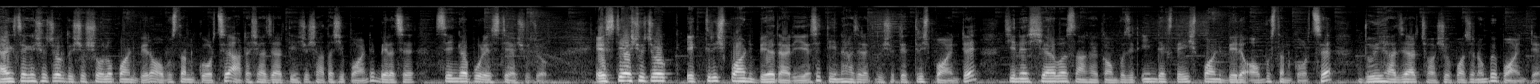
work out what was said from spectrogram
হ্যাংসেংয়ের সূচক দুশো ষোলো পয়েন্ট বেড়ে অবস্থান করছে আঠাশ হাজার তিনশো সাতাশি পয়েন্টে, বেড়েছে সিঙ্গাপুর এসটিআই সূচক। এসটিআই সূচক একত্রিশ পয়েন্ট বেড়ে দাঁড়িয়েছে, তিন হাজার দুশো তেত্রিশ পয়েন্টে। চীনের শেয়ার বাজার সাংহাই কম্পোজিট ইন্ডেক্স তেইশ পয়েন্ট বেড়ে অবস্থান করছে দুই হাজার ছয়শো পঁচানব্বই পয়েন্টে।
